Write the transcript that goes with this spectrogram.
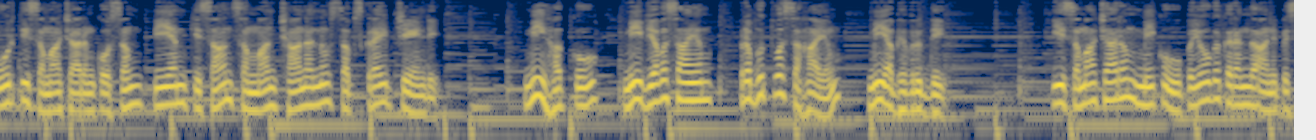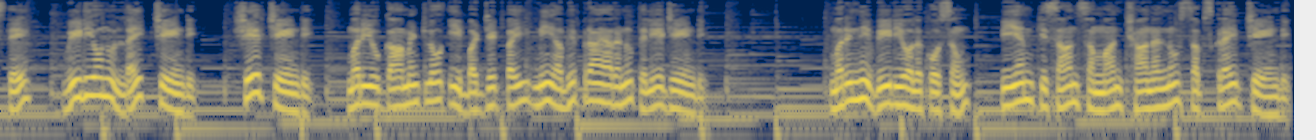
పూర్తి సమాచారం కోసం పీఎం కిసాన్ సమ్మాన్ ఛానల్ను సబ్స్క్రైబ్ చేయండి. మీ హక్కు మీ వ్యవసాయం ప్రభుత్వ సహాయం మీ అభివృద్ధి. ఈ సమాచారం మీకు ఉపయోగకరంగా అనిపిస్తే వీడియోను లైక్ చేయండి షేర్ చేయండి మరియు కామెంట్లో ఈ బడ్జెట్పై మీ అభిప్రాయాలను తెలియజేయండి. మరిన్ని వీడియోల కోసం పీఎం కిసాన్ సమ్మాన్ ఛానల్ను సబ్స్క్రైబ్ చేయండి.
